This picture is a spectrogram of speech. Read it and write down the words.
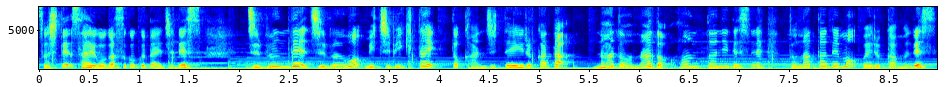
そして最後がすごく大事です。自分で自分を導きたいと感じている方などなど本当にですね、どなたでもウェルカムです。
